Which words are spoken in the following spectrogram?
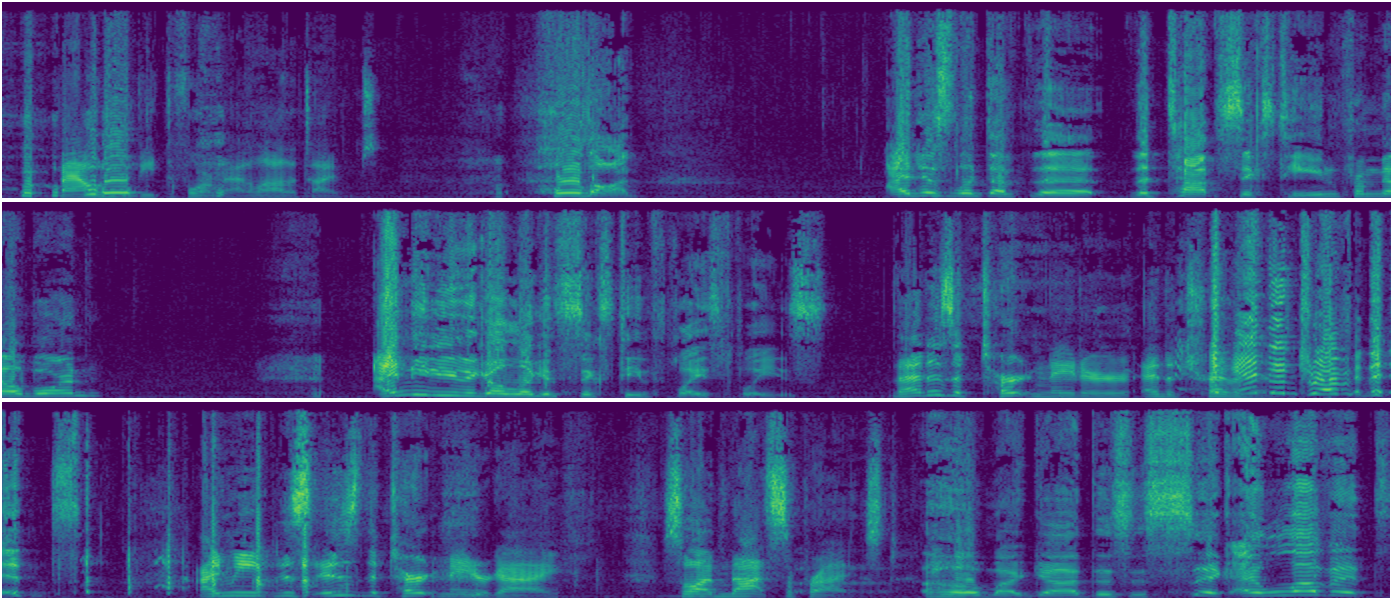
bound to beat the format a lot of the times. Hold on. I just looked up the the top 16 from Melbourne. I need you to go look at 16th place, please. That is a Turtonator and a Trevenant. And a Trevenant. I mean, this is the Turtonator guy, so I'm not surprised. Oh my god, this is sick. I love it.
